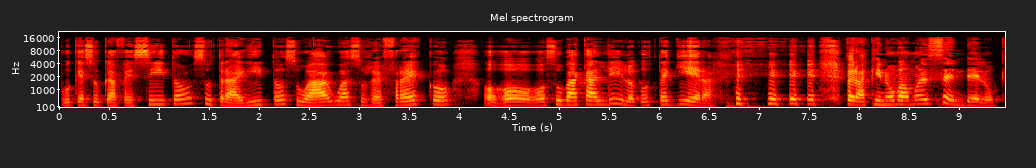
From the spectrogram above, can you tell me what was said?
busque su cafecito, su traguito, su agua, su refresco o, o, su bacardí, lo que usted quiera. Pero aquí no vamos a encender, ¿ok?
